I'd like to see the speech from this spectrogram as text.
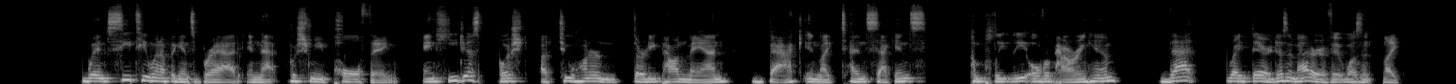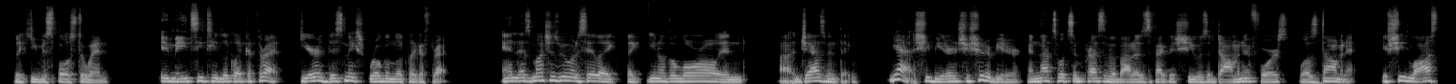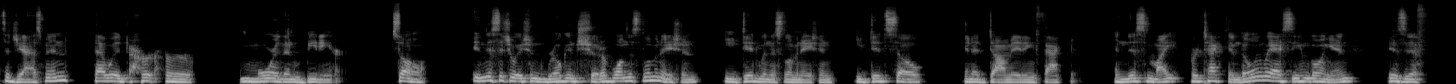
When CT went up against Brad in that push me pull thing, and he just pushed a 230 pound man back in like 10 seconds, completely overpowering him. That right there, it doesn't matter if it wasn't like like he was supposed to win. It made CT look like a threat. Here, this makes Rogan look like a threat. And as much as we want to say like like you know the Laurel and uh, Jasmine thing, yeah, she beat her and she should have beat her. And that's what's impressive about it is the fact that she was a dominant force, was dominant. If she lost to Jasmine, that would hurt her more than beating her. So in this situation, Rogan should have won this elimination. He did win this elimination. He did so in a dominating factor. And this might protect him. The only way I see him going in is if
